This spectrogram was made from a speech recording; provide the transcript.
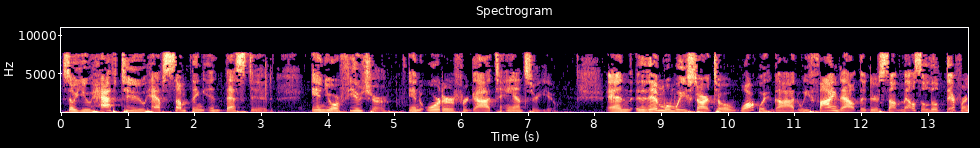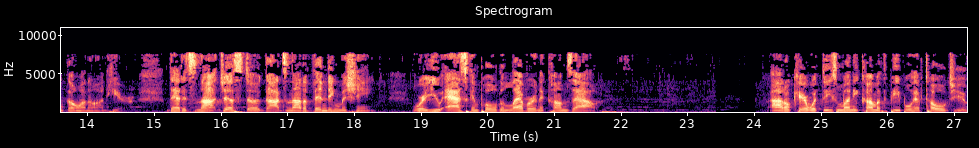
So you have to have something invested in your future in order for God to answer you. And then when we start to walk with God, we find out that there's something else a little different going on here. That it's not just, uh, God's not a vending machine where you ask and pull the lever and it comes out. I don't care what these money cometh people have told you.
